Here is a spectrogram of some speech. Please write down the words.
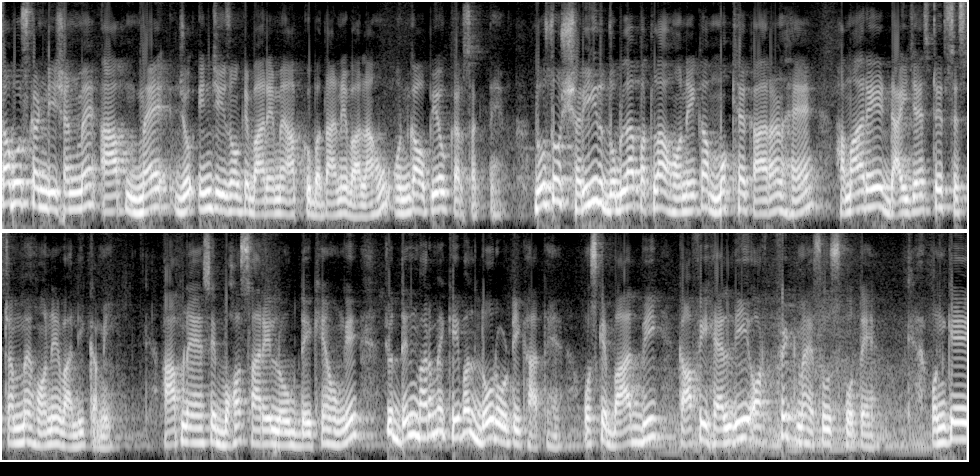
तब उस कंडीशन में आप, मैं जो इन चीज़ों के बारे में आपको बताने वाला हूँ, उनका उपयोग कर सकते हैं। दोस्तों, शरीर दुबला पतला होने का मुख्य कारण है हमारे डाइजेस्टिव सिस्टम में होने वाली कमी। आपने ऐसे बहुत सारे लोग देखे होंगे जो दिन भर में केवल दो रोटी खाते हैं। उसके बाद भी काफ़ी हेल्दी और फिट महसूस होते हैं। उनके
